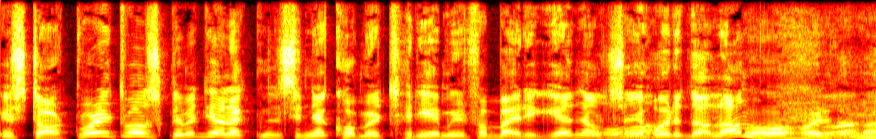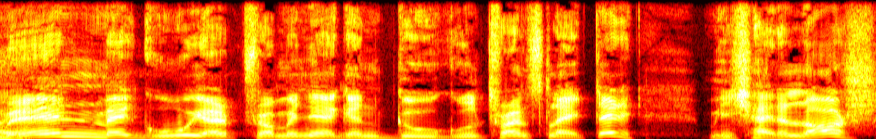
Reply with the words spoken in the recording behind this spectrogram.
I starten var det litt vanskelig med dialekten siden jeg kommer tre mil fra Bergen, altså i Hordaland. Å, Hordaland. Men med god hjelp fra min egen Google Translator, min kjære Lars,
